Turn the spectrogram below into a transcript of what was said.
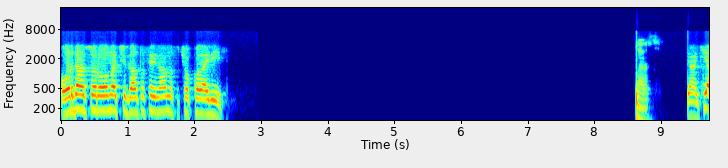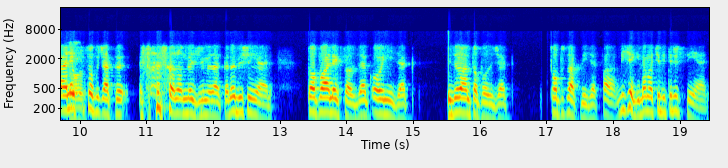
oradan sonra o maçı Galatasaray'ın alması çok kolay değil. Yani ki Alex'i Doğru. sokacaktı son 15-20 dakikada düşün yani. Top Alex olacak, oynayacak. Bir duran top olacak. Topu saklayacak falan. Bir şekilde maçı bitirirsin yani.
